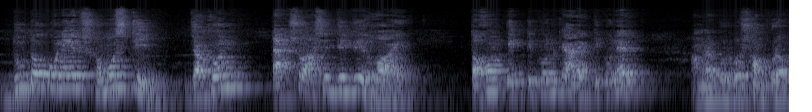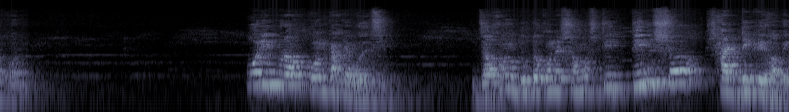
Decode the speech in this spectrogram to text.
দুটো কোণের সমষ্টি যখন একশো আশি ডিগ্রি হয়, তখন একটি কোণকে আরেকটি কোণের, আমরা বলব সম্পূরক কোণ। পরিপূরক কোণ কাকে বলছি? যখন দুটো কোণের সমষ্টি তিনশো ষাট ডিগ্রি হবে,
